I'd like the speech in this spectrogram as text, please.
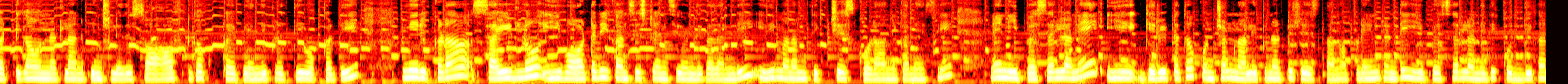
గట్టిగా ఉన్నట్లు అనిపించలేదు. సాఫ్ట్గా కుక్ అయిపోయింది ప్రతి ఒక్కటి. మీరు ఇక్కడ సైడ్లో ఈ వాటరీ కన్సిస్టెన్సీ ఉంది కదండి ఇది మనం థిక్ చేసుకోవడానికి అనేసి నేను ఈ పెసర్లనే ఈ గెరిటతో కొంచెం నలిపినట్టు చేస్తాను. అప్పుడు ఏంటంటే ఈ పెసర్లు అనేది కొద్దిగా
